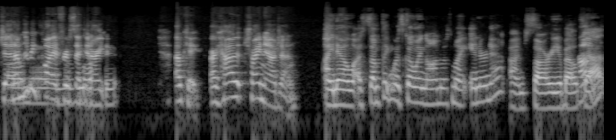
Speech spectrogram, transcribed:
Jen, oh, I'm going to be quiet for a second. Are you... Okay. All right, how try now, Jen. I know uh, something was going on with my internet. I'm sorry about oh, that.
